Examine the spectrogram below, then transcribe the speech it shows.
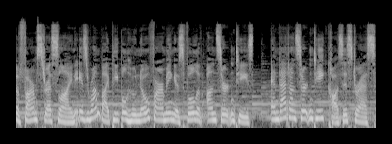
The Farm Stress Line is run by people who know farming is full of uncertainties, and that uncertainty causes stress.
